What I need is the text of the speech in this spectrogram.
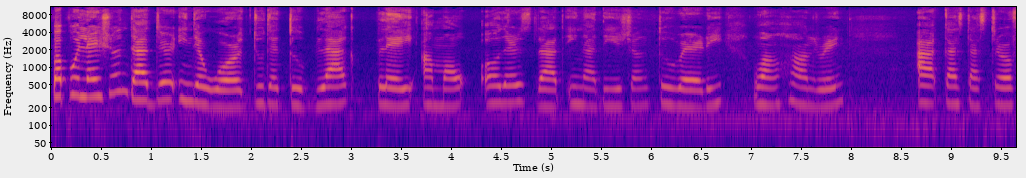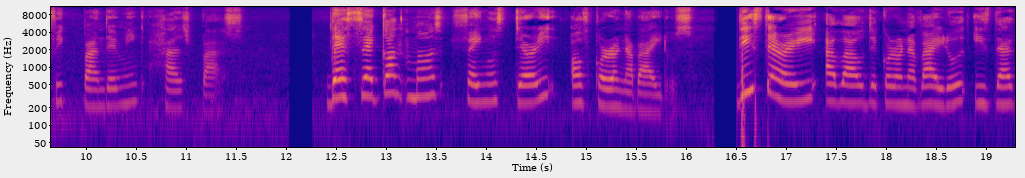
population that there in the world due to black plague among others that in addition to very 100 a catastrophic pandemic has passed. The second most famous theory of coronavirus. This theory about the coronavirus is that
